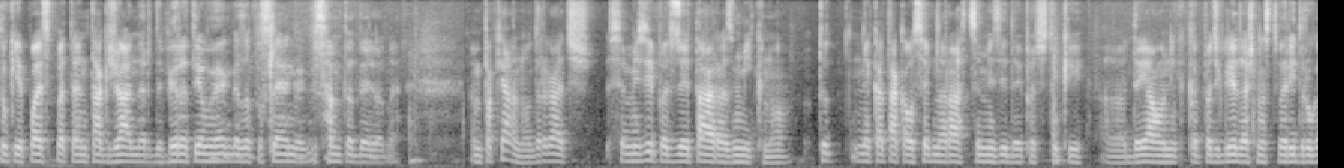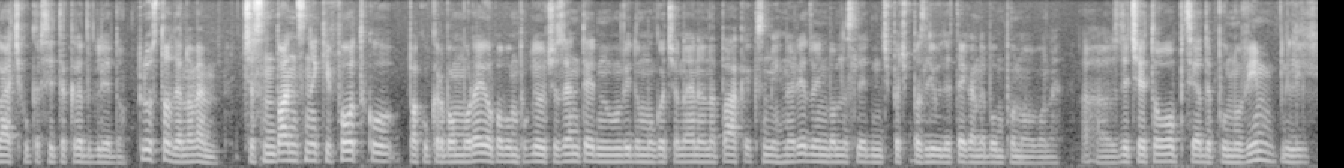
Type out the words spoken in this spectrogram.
Tukaj je pa spet en tak žanr, da bi rad imel enega zaposlenega, ki bi sam to delal. Ne. Ampak ja, no, drugače se mi zdi pač, da je ta razmik. No tudi neka taka osebna rast, se mi zdi, da je pač tukaj uh, dejavnik, ker pač gledaš na stvari drugače, kot si takrat gledal. Plus to, da ne vem, če sem danes neki fotko, pa ko bom urejal, pa bom pogledal čez en teden, bom videl mogoče na ene napake, ki sem jih naredil in bom naslednjič pač pazljiv, da tega ne bom ponovil. Uh, zdaj, če je to opcija, da ponovim, glih,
